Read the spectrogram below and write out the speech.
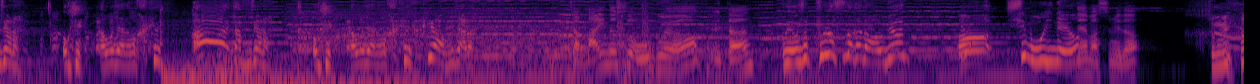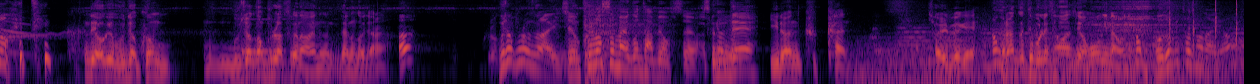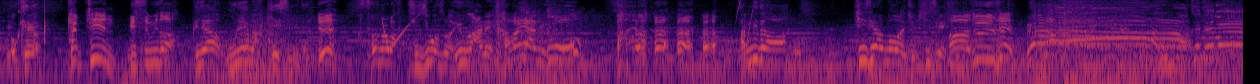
아 나쁘지 않아. 오케이 나쁘지 않아. 크게. 아 나쁘지 않아. 오케이 나쁘지 않아. 크게 크게 나쁘지 않아. 자, 마이너스 5고요. 일단. 그럼 여기서 플러스가 나오면 어 15이네요. 네, 맞습니다. 종민 형 화이팅 근데 여기 무조건, 그럼 무조건 플러스가 나와야 되는 거잖아. 무조건 플러스 나이. 지금 플러스 말고는 답이 없어요. 근데 이런 극한, 절벽에, 벼랑 끝에 몰린 상황에서 영웅이 나오는 거야. 버저비터 사나이야. 오케이 캡틴 믿습니다 그냥 운에 맡기겠습니다. 예 손으로 막 뒤집어서 막 이런 거 안 해. 가만히 안 둬. 갑니다. 기세 한 번만 줘. 기세. 하나 둘셋 아! 대박!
